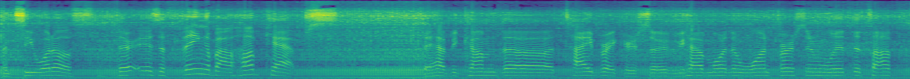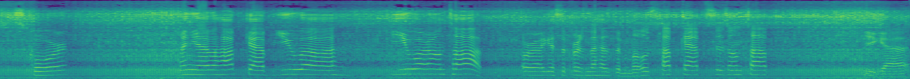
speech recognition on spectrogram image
let's see what else. There is a thing about hubcaps. They have become the tiebreaker. So if you have more than one person with the top score, and you have a hubcap, you uh, you are on top. Or I guess the person that has the most hubcaps is on top. You got,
